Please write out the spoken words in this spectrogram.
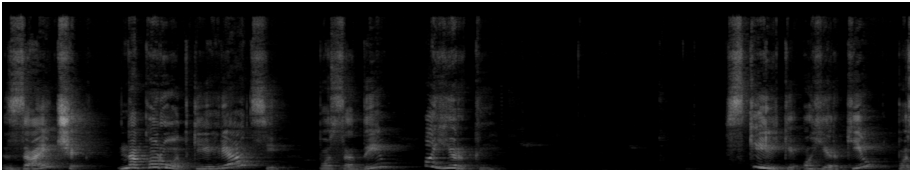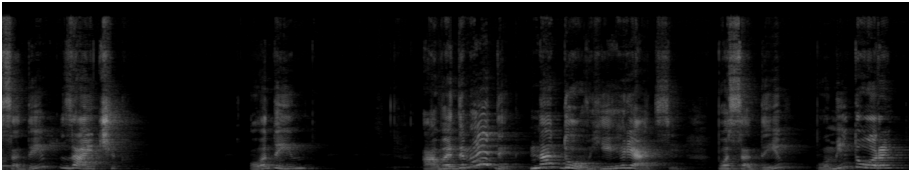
Зайчик на короткій грядці посадив огірки. Скільки огірків посадив зайчик? Один. А ведмедик на довгій грядці посадив помідори.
